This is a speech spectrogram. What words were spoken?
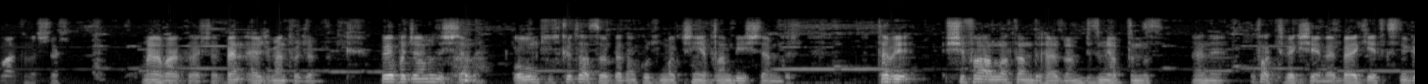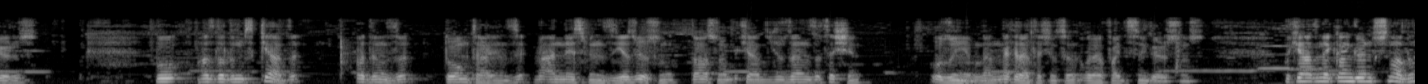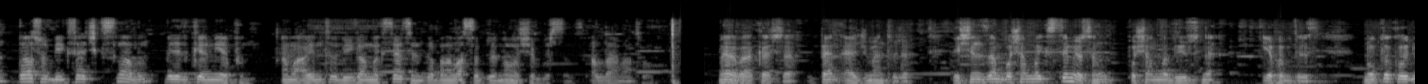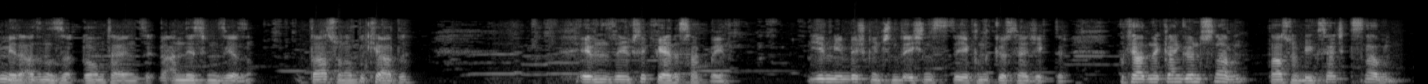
Merhaba arkadaşlar. Merhaba arkadaşlar. Ben Ercüment Hoca. Bu yapacağımız işlem olumsuz kötü hastalıklardan kurtulmak için yapılan bir işlemdir. Tabi şifa Allah'tandır her zaman. Bizim yaptığımız yani ufak tefek şeyler. Belki etkisini görürüz. Bu hazırladığımız kağıdı adınızı, doğum tarihinizi ve anne isminizi yazıyorsunuz. Daha sonra bu kağıdı cüzdanınıza taşıyın. Uzun yıllar ne kadar taşınsanız o kadar faydasını görürsünüz. Bu kağıdın ekran görüntüsünü alın. Daha sonra bilgisayar çıktısını alın ve dediklerimi yapın. Ama ayrıntılı bilgi almak isterseniz de bana WhatsApp üzerinden ulaşabilirsiniz. Allah'a emanet olun. Merhaba arkadaşlar. Ben Ercüment Hoca. Eşinizden boşanmak istemiyorsanız boşanma büyüsüne yapabiliriz. Nokta koyduğum yere adınızı, doğum tarihinizi ve anne isminizi yazın. Daha sonra bu kağıdı evinizde yüksek bir yerde saklayın. 20-25 gün içinde eşiniz size yakınlık gösterecektir. Bu kağıdın ekran görüntüsünü alın. Daha sonra bilgisayar çıktısını alın.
